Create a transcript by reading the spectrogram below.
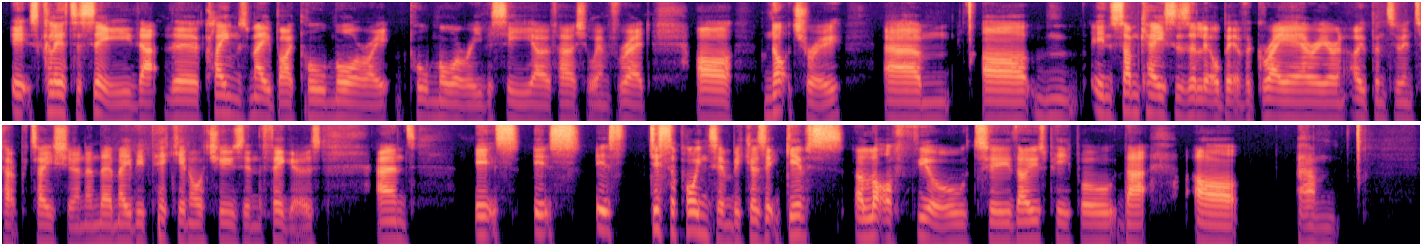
it's clear to see that the claims made by Paul Morey, Paul Morey, the CEO of Herschel Infrared, are not true. Um, are in some cases a little bit of a grey area and open to interpretation, and they're maybe picking or choosing the figures, and it's it's it's disappointing because it gives a lot of fuel to those people that are um,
